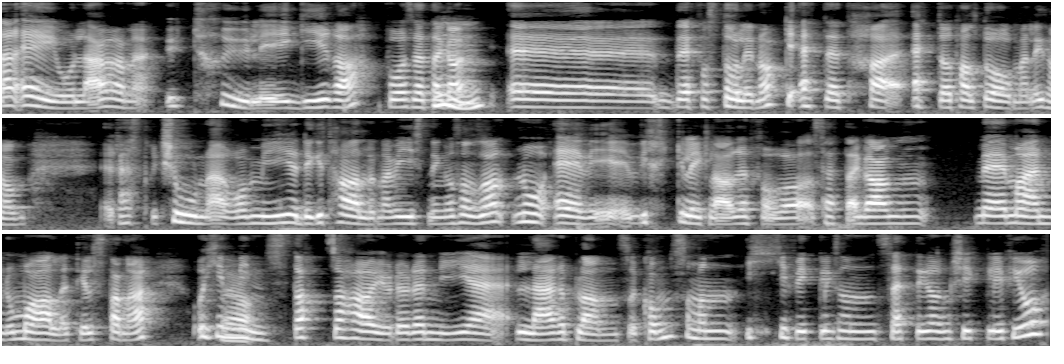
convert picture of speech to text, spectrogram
der er jo lærerne utrolig gira på å sette i gang. Mm. det er forståelig nok. Etter et, et, og et halvt år med liksom restriksjoner og mye digital undervisning og sånn, sånn. Nå er vi virkelig klare for å sette i gang med mer normale tilstander. Og ikke Ja. minst da, så har jo det den nye læreplanen som kom, som man ikke fikk liksom sette i gang skikkelig i fjor.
